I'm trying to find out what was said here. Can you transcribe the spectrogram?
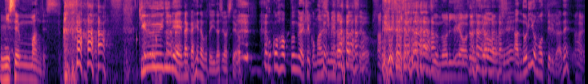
2000万です。急にねなんか変なこと言い出しましたよ。ここ8分ぐらい結構真面目だったんですよ。あすいませんちょっとノリが分かんない。あ海苔を持ってるからね、はい。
